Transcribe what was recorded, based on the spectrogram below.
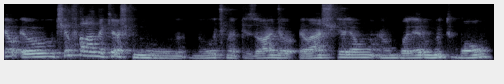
Eu, eu tinha falado aqui, acho que no, no último episódio, eu, acho que ele é um, é um goleiro muito bom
